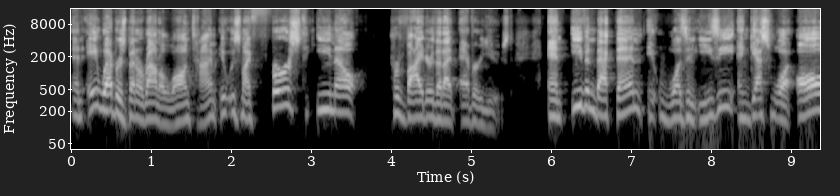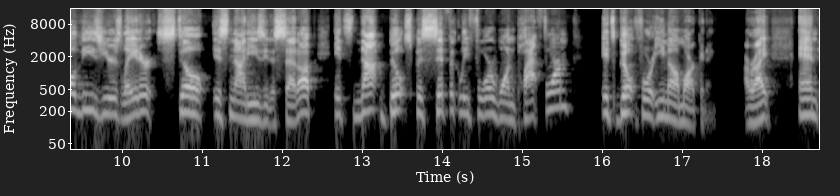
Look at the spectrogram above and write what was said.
And Aweber's been around a long time. It was my first email provider that I've ever used. And even back then, it wasn't easy. And guess what? All these years later, still it's not easy to set up. It's not built specifically for one platform, it's built for email marketing. All right. And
